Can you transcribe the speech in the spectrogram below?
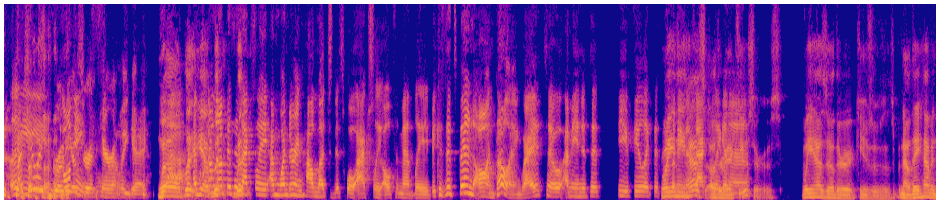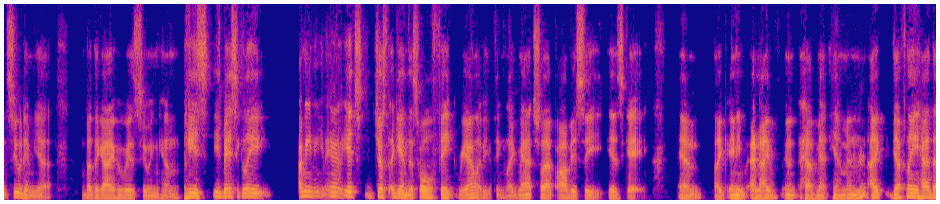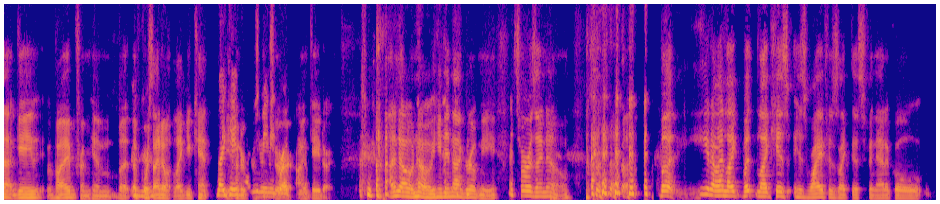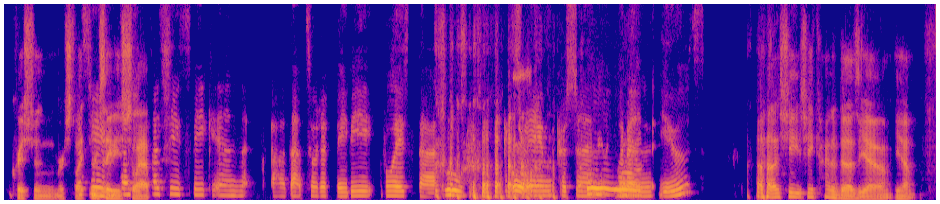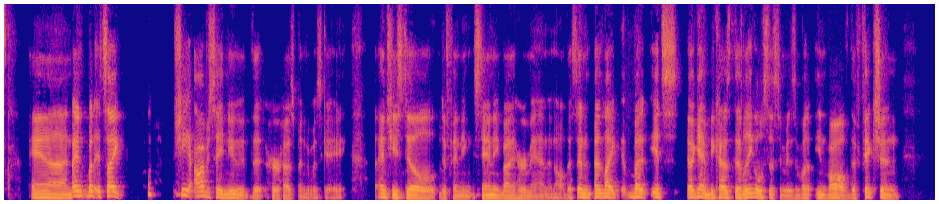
I feel like rodeos are inherently gay. Well, yeah. but yeah, I don't but, know if this but, is actually. I'm wondering how much this will actually ultimately because it's been ongoing, right? So, I mean, is this? Do you feel like this? Well, and he has other gonna... accusers. Well, he has other accusers. Now they haven't sued him yet but the guy who is suing him, he's he's basically I mean, you know, it's just again this whole fake reality thing. Like Matt Schlapp obviously is gay, and like any, and I have met him, and mm-hmm. I definitely had that gay vibe from him. But of mm-hmm. course, I don't like you can't like be hundred percent sure on gaydar. I know, no, he did not grope me, as far as I know. but you know, and like, but like his his wife is like this fanatical Christian Mercedes, does Mercedes does, Schlapp. Does she speak in uh, that sort of baby voice that extreme Christian women use? Uh, she she kind of does, yeah, yeah, and and but it's like she obviously knew that her husband was gay and she's still defending standing by her man and all this and, and like but it's again because the legal system is involved the fiction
